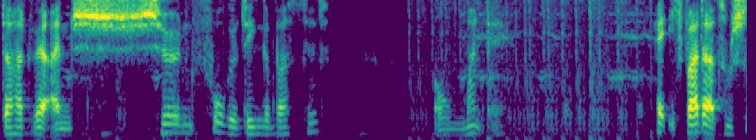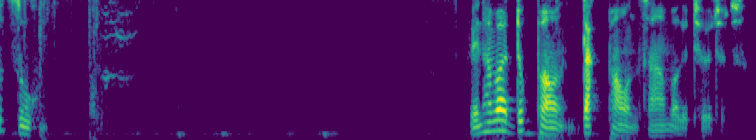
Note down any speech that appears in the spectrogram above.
Da hat wer einen schönen Vogelding gebastelt. Oh Mann, ey. Hey, ich war da zum Schutz suchen. Wen haben wir? Duck, Pound, Pounds haben wir getötet.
